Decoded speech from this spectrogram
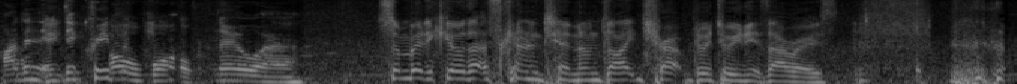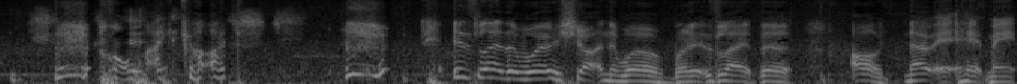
I didn't. The creeper Oh, whoa. nowhere. Somebody kill that skeleton, I'm like trapped between its arrows. oh my god. It's like the worst shot in the world, but it's like the... Oh, no, it hit me.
